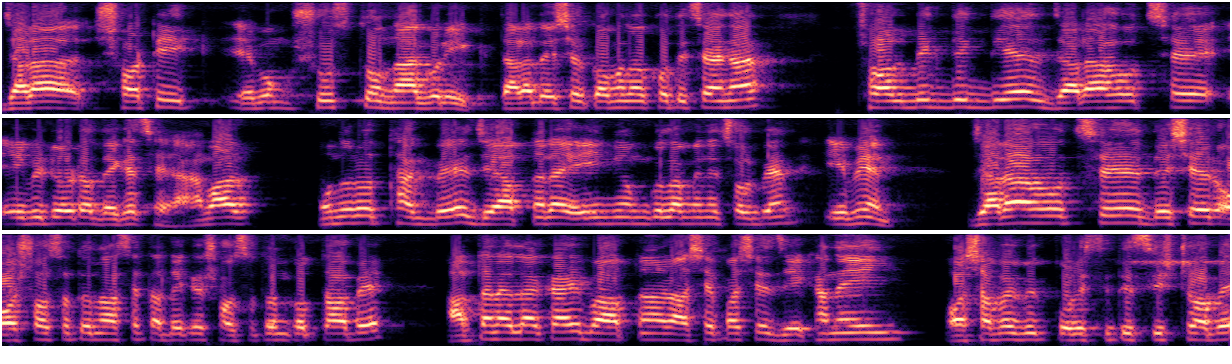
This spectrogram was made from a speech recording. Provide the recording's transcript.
যারা সঠিক এবং সুস্থ নাগরিক, তারা দেশের কখনো ক্ষতি চায় না। সর্বিক দিক দিয়ে যারা হচ্ছে এই ভিডিওটা দেখেছে, আমার অনুরোধ থাকবে যে আপনারা এই নিয়মগুলো মেনে চলবেন। ইভেন যারা হচ্ছে দেশের অসচেতন আছে, তাদেরকে সচেতন করতে হবে। আপনার এলাকায় বা আপনার আশেপাশে যেখানেই অস্বাভাবিক পরিস্থিতি সৃষ্টি হবে,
